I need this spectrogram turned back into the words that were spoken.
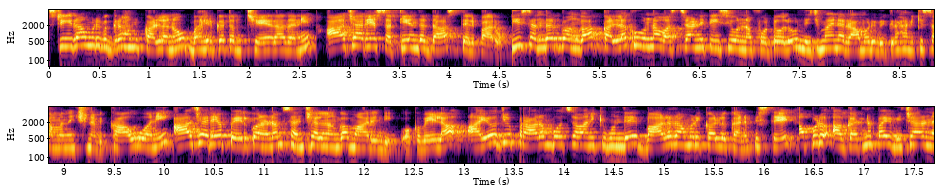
శ్రీరాముడి విగ్రహం కళ్ళను బహిర్గతం చేయరాదని ఆచార్య సత్యేంద్ర దాస్ తెలిపారు. ఈ సందర్భంగా కళ్ళకు ఉన్న వస్త్రాన్ని తీసి ఉన్న ఫోటోలు నిజమైన రాముడి విగ్రహానికి సంబంధించినవి కావు అని ఆచార్య పేర్కొనడం సంచలనంగా మారింది. ఒకవేళ అయోధ్య ప్రారంభోత్సవానికి ముందే బాలరాముడి కళ్ళు కనిపిస్తే అప్పుడు ఆ ఘటనపై విచారణ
